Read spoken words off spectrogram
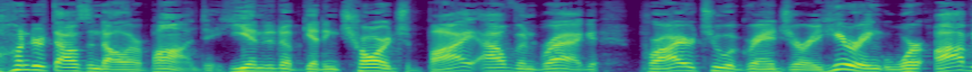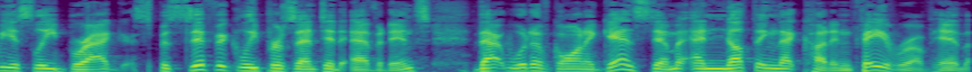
a hundred thousand dollar bond. He ended up getting charged by Alvin Bragg prior to a grand jury hearing where obviously Bragg specifically presented evidence that would have gone against him and nothing that cut in favor of him.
